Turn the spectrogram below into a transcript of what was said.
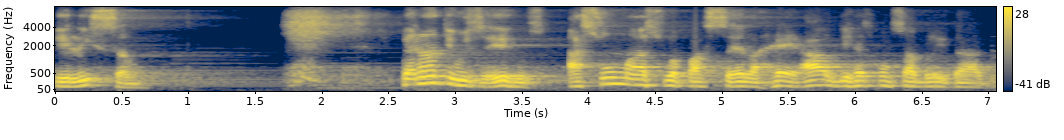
e lição. Perante os erros, assuma a sua parcela real de responsabilidade.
